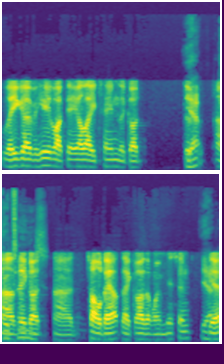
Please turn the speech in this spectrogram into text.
league over here, like the LA team that got the, Yep, uh, they got uh, told out. That guy that went missing. Yep. Yeah,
